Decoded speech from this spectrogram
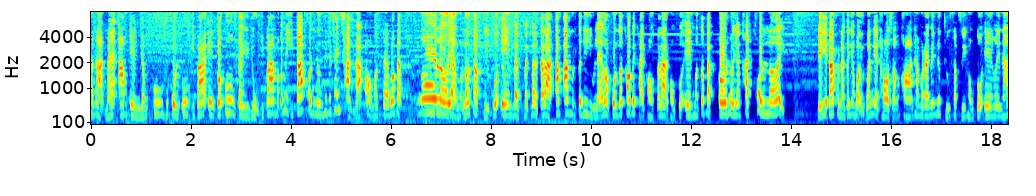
ขนาดแม่อ้ำเองยังอึ้งทุกคนอึ้งอีป้าเองก็อึ้งแต่อยู่อีป้ามันก็มีอีป้าคนหนึ่งที่ไม่ใช่ฉันนะออกมาแซวว่าแบบโง่เลยอย่างรถศักดิ์ศรีตัวเองแบบไปเปิดตลาดอ้ำๆมันก็ดีอยู่แล้วอะคนก็เข้าไปขายของตลาดของตัวเองมันก็แบบเออเธอยังคัดคนเลย เดี๋ยวยายป้าคนนั้นก็ยังบอกอีกว่าเนี่ยทอสังคารทำอะไรไม่นึกถึงศักดิ์ศรีของตัวเองเลยนะ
